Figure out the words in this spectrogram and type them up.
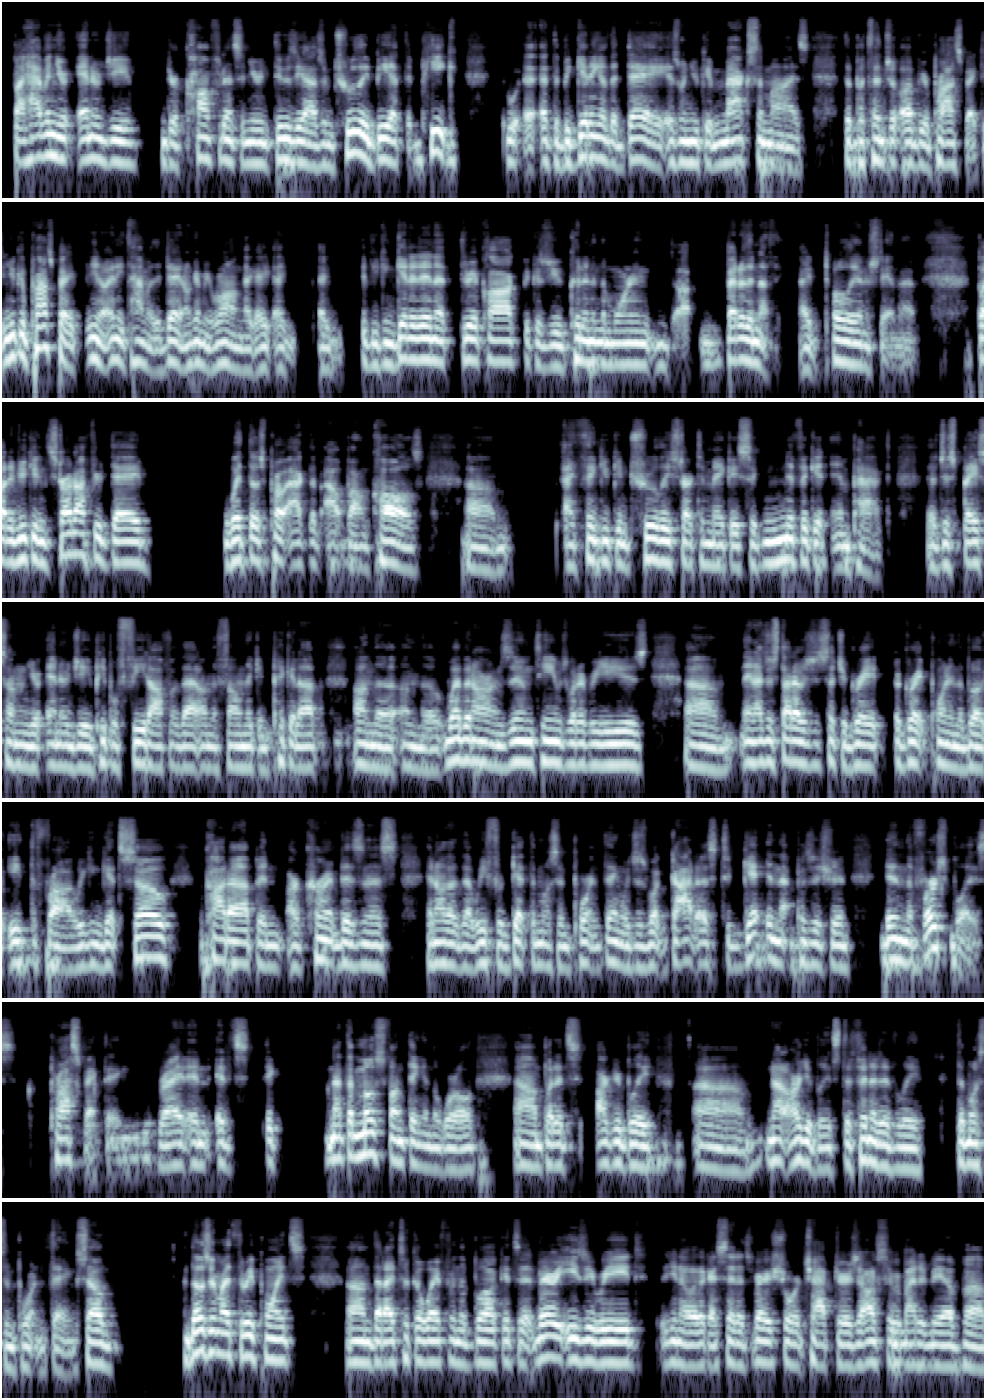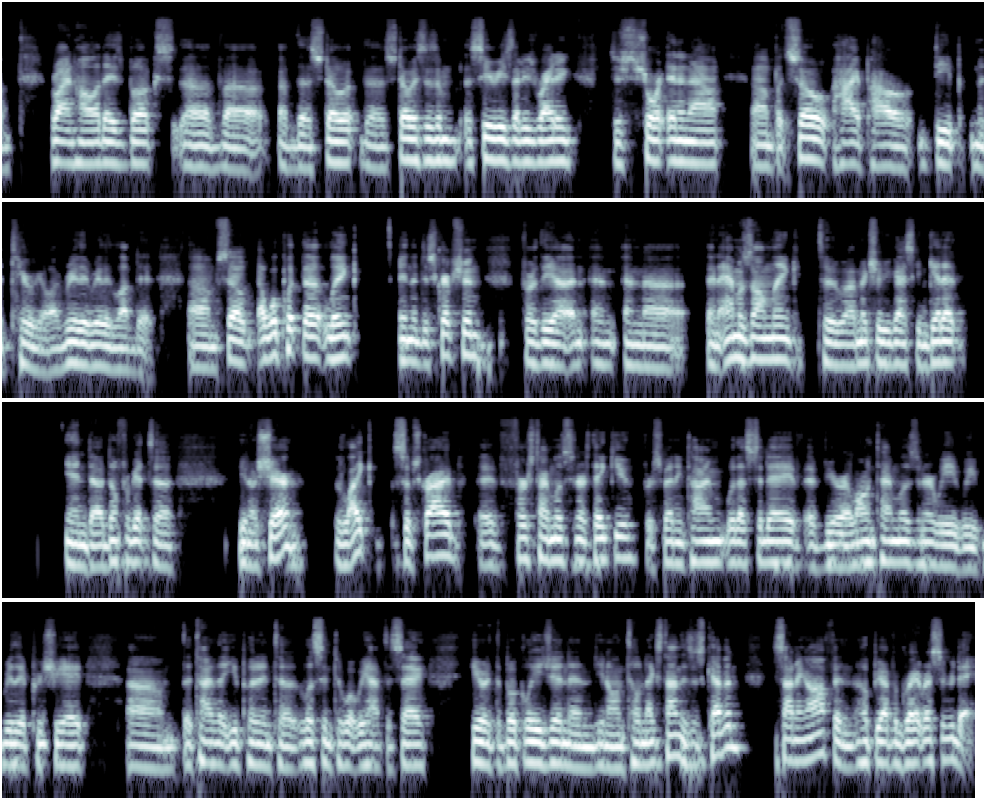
by having your energy your confidence and your enthusiasm truly be at the peak at the beginning of the day is when you can maximize the potential of your prospect. And you can prospect you know any time of the day don't get me wrong. Like i, I, I if you can get it in at three o'clock because you couldn't in the morning uh, better than nothing. I totally understand that. But if you can start off your day with those proactive outbound calls um, I think you can truly start to make a significant impact uh, just based on your energy. People feed off of that on the phone. They can pick it up on the on the webinar, on Zoom, Teams, whatever you use. Um, and I just thought it was just such a great a great point in the book. Eat the frog. We can get so caught up in our current business and all that that we forget the most important thing, which is what got us to get in that position in the first place prospecting right and it's it not the most fun thing in the world, um, but it's arguably, um, not arguably, it's definitively the most important thing. So, those are my three points um, that I took away from the book. It's a very easy read. You know, like I said, it's very short chapters. It also reminded me of uh, Ryan Holiday's books of uh, of the Sto the Stoicism series that he's writing, just short in and out. um, but so high power, deep material. I really, really loved it. Um, so I will put the link in the description for the uh, an an, uh, an Amazon link to uh, make sure you guys can get it. And uh, don't forget to, you know, share, like, subscribe. If first time listener, thank you for spending time with us today. If, if you're a long time listener, we we really appreciate um, the time that you put in to listen to what we have to say here at the Book Legion. And you know, until next time, this is Kevin signing off, and hope you have a great rest of your day.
